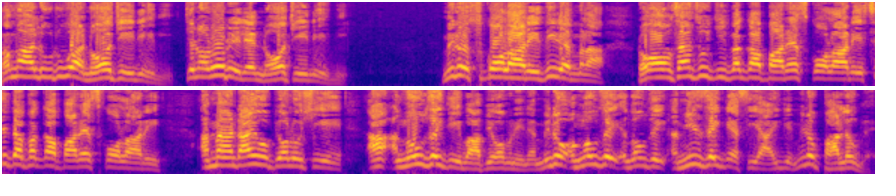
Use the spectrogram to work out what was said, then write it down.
ဗမာလူတို့ကနောကြေးနေပြီကျွန်တော်တို့တွေလည်းနောကြေးနေပြီ မင်းတို့စကောလာတွေသိတယ်မလားဒေါအောင်ဆန်းစုကြည်ဘက်ကပါတဲ့စကောလာတွေစစ်တပ်ဘက်ကပါတဲ့စကောလာတွေအမှန်တိုင်းကိုပြောလို့ရှိရင်အာအငုံစိတ်တွေပါပြောမနေနဲ့မင်းတို့အငုံစိတ်အငုံစိတ်အမြင့်စိတ်နဲ့ဆရာကြီးတွေမင်းတို့ဘာလုပ်လဲ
